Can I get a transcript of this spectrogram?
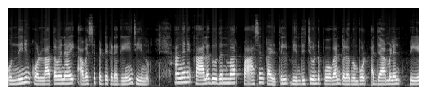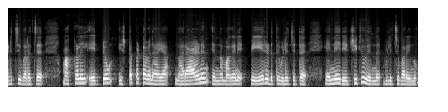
ഒന്നിനും കൊള്ളാത്തവനായി അവശപ്പെട്ട് കിടക്കുകയും ചെയ്യുന്നു. അങ്ങനെ കാലദൂതന്മാർ പാശം കഴുത്തിൽ ബന്ധിച്ചുകൊണ്ട് പോകാൻ തുടങ്ങുമ്പോൾ അജാമിളൻ പേടിച്ച് വിറച്ച് മക്കളിൽ ഏറ്റവും ഇഷ്ടപ്പെട്ടവനായ നാരായണൻ എന്ന മകനെ പേരെടുത്ത് വിളിച്ചിട്ട് എന്നെ രക്ഷിക്കൂ എന്ന് വിളിച്ചു പറയുന്നു.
